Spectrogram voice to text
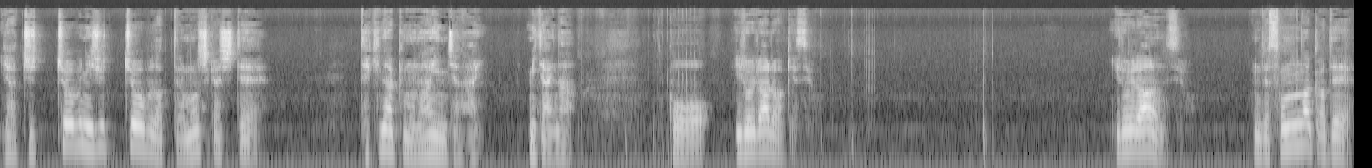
いや10丁部20丁部だったらもしかしてできなくもないんじゃない？みたいなこういろいろあるわけですよ。いろいろあるんですよ。でその中で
